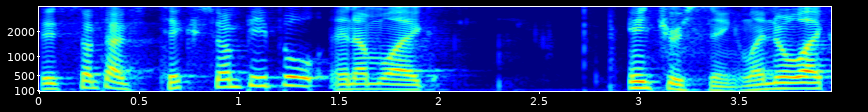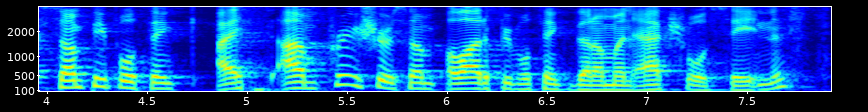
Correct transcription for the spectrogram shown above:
it sometimes ticks some people, and I'm like, interesting. I know like some people think I I'm pretty sure some a lot of people think that I'm an actual Satanist.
